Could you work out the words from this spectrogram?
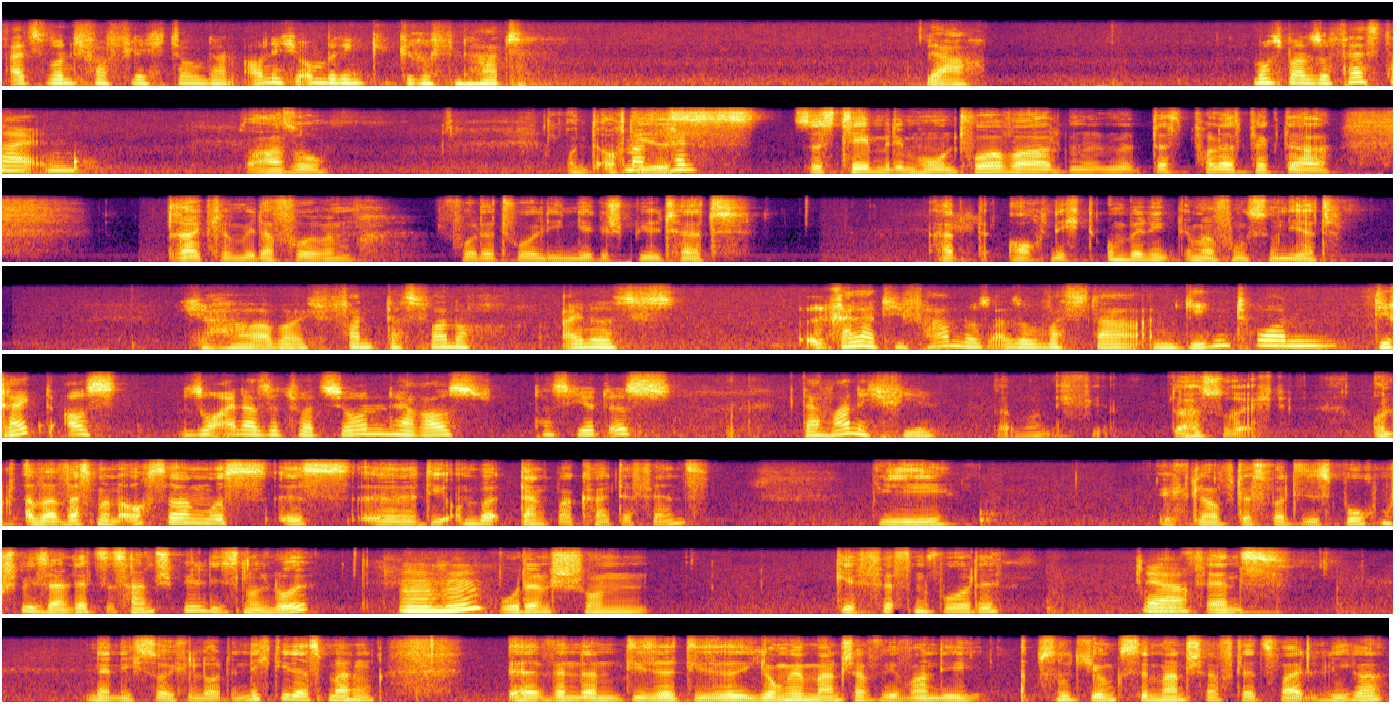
als Wunschverpflichtung dann auch nicht unbedingt gegriffen hat. Ja. Muss man so festhalten. war so. Und auch Man dieses System mit dem hohen Torwart, das Pollersbeck da drei Kilometer vor, vor der Torlinie gespielt hat, hat auch nicht unbedingt immer funktioniert. Ja, aber ich fand, das war noch eines relativ harmlos. Also was da an Gegentoren direkt aus so einer Situation heraus passiert ist, da war nicht viel. Da war nicht viel. Da hast du recht. Und aber was man auch sagen muss, ist äh, die Undankbarkeit der Fans. Die, ich glaube, das war dieses Bochum-Spiel, sein letztes Heimspiel, dieses 0-0, Mhm. wo dann schon gepfiffen wurde. Ja. Fans nenne ich solche Leute nicht, die das machen. Äh, wenn dann diese, diese junge Mannschaft, wir waren die absolut jüngste Mannschaft der zweiten Liga,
